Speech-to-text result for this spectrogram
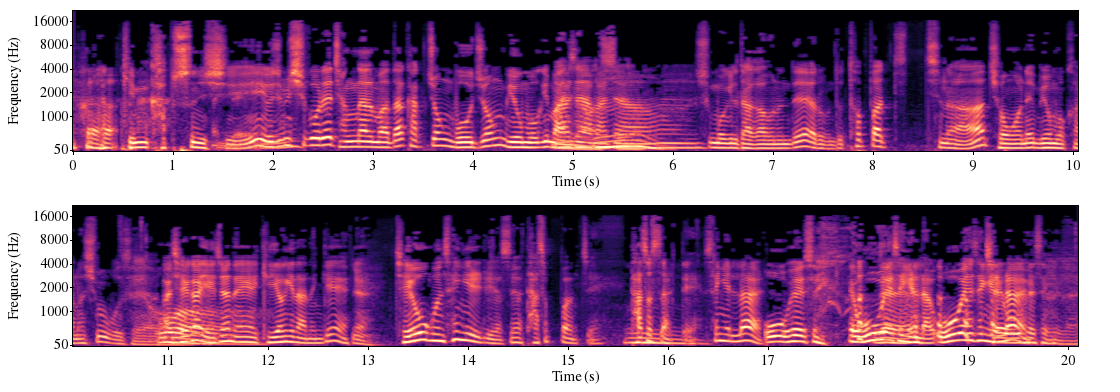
김갑순 씨, 네. 요즘 시골에 장날마다 각종 모종 묘목이 많이 맞아, 나왔어요. 맞아. 음. 식목일 다가오는데 여러분도 텃밭이나 정원에 묘목 하나 심어보세요. 아, 제가. 예전에 기억이 나는 게 예. 제옥은 생일이었어요. 다섯 번째. 다섯 살 때. 생일날. 5회생. 네, 5회 네. 생일날. 5회 제 생일날. 5회 생일날.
